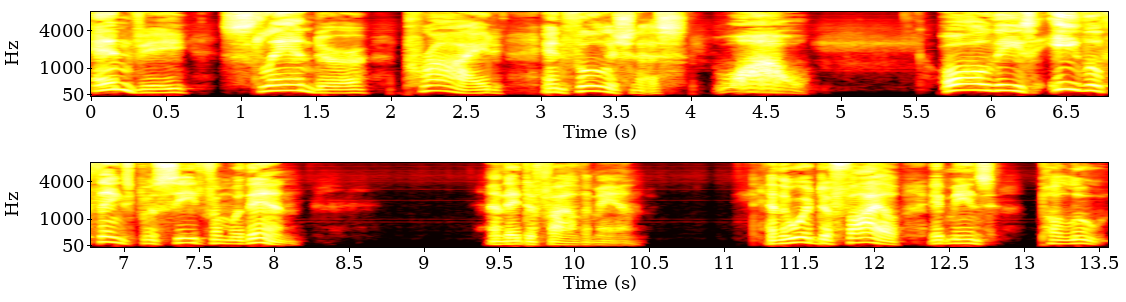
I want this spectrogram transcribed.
envy, slander, pride, and foolishness. Wow! All these evil things proceed from within, and they defile the man. And the word defile, it means pollute.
